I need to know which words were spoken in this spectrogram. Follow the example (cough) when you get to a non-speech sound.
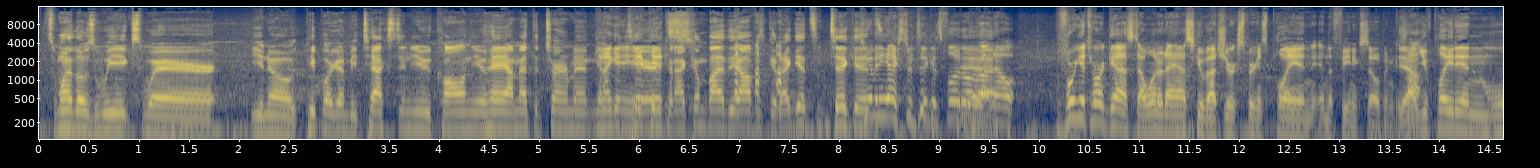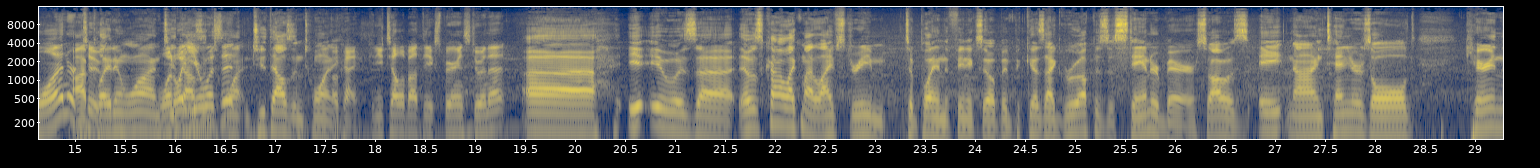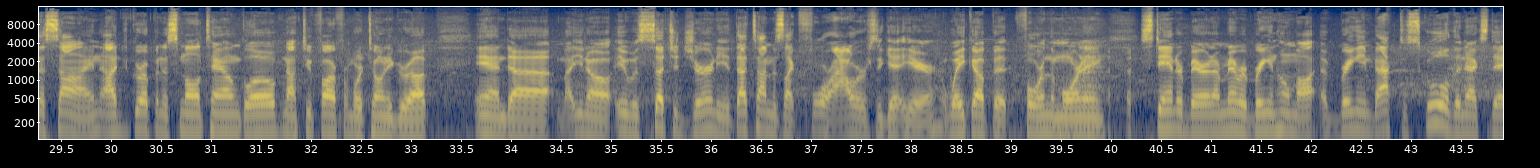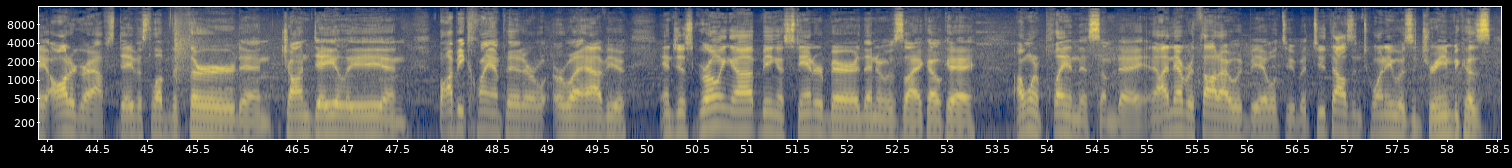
it's one of those weeks where you know people are going to be texting you, calling you, "Hey, I'm at the tournament. Can I get here. tickets? Can I come by the office? Can I get some tickets?" (laughs) Do you have any extra tickets floating around Yeah. now? Before we get to our guest, I wanted to ask you about your experience playing in the Phoenix Open. Because Yeah. you've played in one or I two? played in one. One. What year was it? 2020 2020. Okay. Can you tell about the experience doing that? Uh, it, it was uh, it was kind of like my life's dream to play in the Phoenix Open because I grew up as a standard bearer. So I was eight, nine, ten years old, carrying the sign. I grew up in a small town, Globe, not too far from where Tony grew up. And uh, you know, it was such a journey. At that time, it's like four hours to get here. Wake up at four in the morning, (laughs) standard bearer. And I remember bringing home, uh, bringing back to school the next day autographs. Davis Love III and John Daly and Bobby Clampett or, or what have you. And just growing up, being a standard bearer, then it was like, okay, I want to play in this someday. And I never thought I would be able to. But 2020 was a dream because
